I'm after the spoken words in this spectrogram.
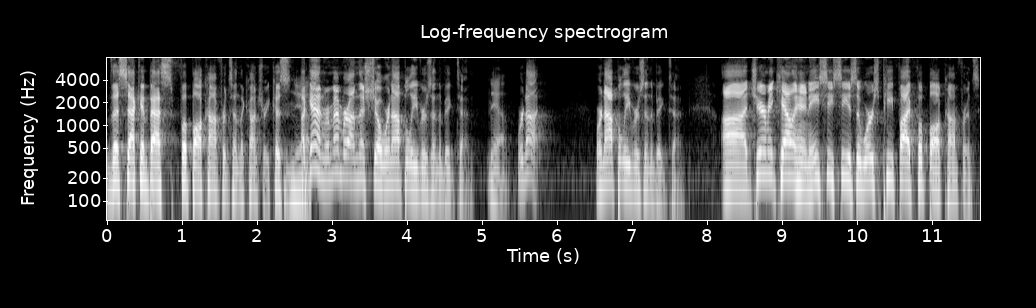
the second best football conference in the country. Because Yeah. again, remember on this show, we're not believers in the Big Ten. Yeah. We're not. We're not believers in the Big Ten. Uh, Jeremy Callahan, ACC is the worst P5 football conference.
